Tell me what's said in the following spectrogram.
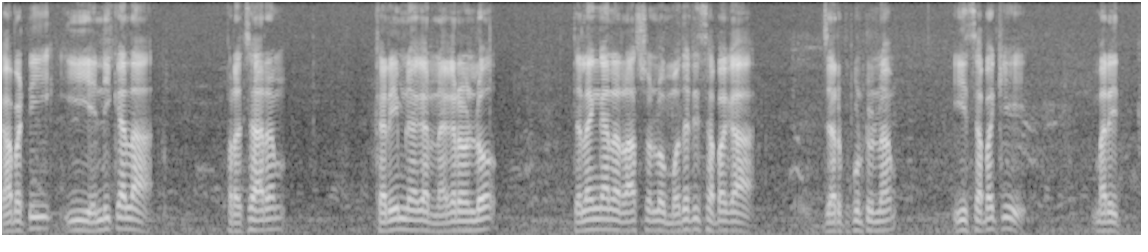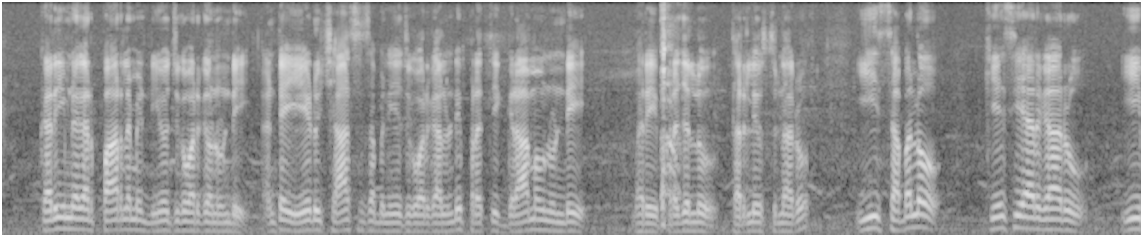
కాబట్టి ఈ ఎన్నికల ప్రచారం కరీంనగర్ నగరంలో తెలంగాణ రాష్ట్రంలో మొదటి సభగా జరుపుకుంటున్నాం. ఈ సభకి మరి కరీంనగర్ పార్లమెంట్ నియోజకవర్గం నుండి అంటే ఏడు శాసనసభ నియోజకవర్గాల నుండి ప్రతి గ్రామం నుండి మరి ప్రజలు తరలి వస్తున్నారు ఈ సభలో కేసీఆర్ గారు ఈ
